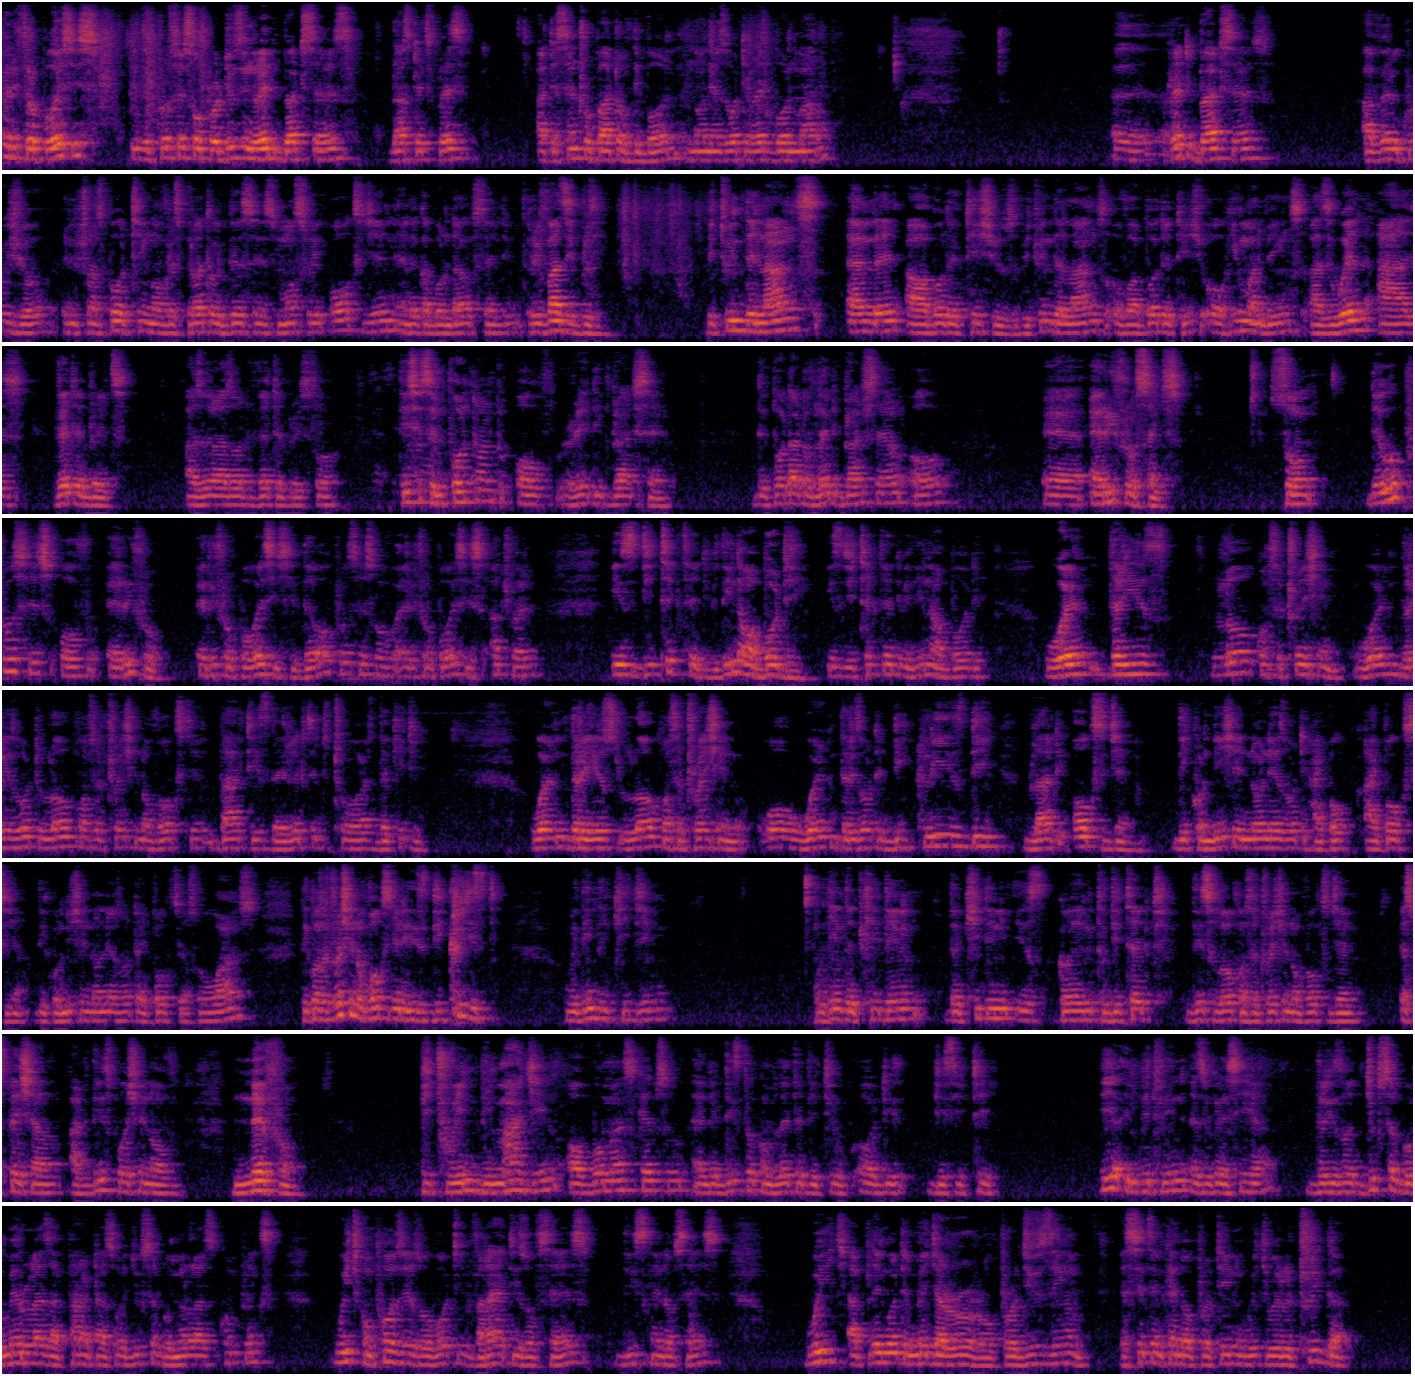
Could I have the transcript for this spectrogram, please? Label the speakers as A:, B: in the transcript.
A: Erythropoiesis is the process of producing red blood cells that takes place at the central part of the bone, known as what red bone marrow. Uh, red blood cells are very crucial in transporting of respiratory gases, mostly oxygen and carbon dioxide, reversibly between the lungs and the- our body tissues, between the lungs of our body tissue or human beings, as well as vertebrates, as well as what vertebrates. So this is important of red blood cell, the product of red blood cell or uh, erythrocytes. So the whole process of erythro, erythropoiesis, the whole process of erythropoiesis actually is detected within our body, is detected within our body when there is low concentration, when there is what low concentration of oxygen that is directed towards the kidney. When there is low concentration or when there is what decreased blood oxygen, the condition known as what hypo, hypoxia, the condition known as what hypoxia. So once the concentration of oxygen is decreased within the kidney, within the kidney, the kidney is going to detect this low concentration of oxygen, especially at this portion of nephron between the margin of Bowman's capsule and the distal convoluted tube or DCT. Here in between, as you can see here, there is a juxtaglomerulus apparatus or juxtaglomerulus complex, which composes of what varieties of cells, these kind of cells, which are playing what a major role of producing a certain kind of protein which will trigger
